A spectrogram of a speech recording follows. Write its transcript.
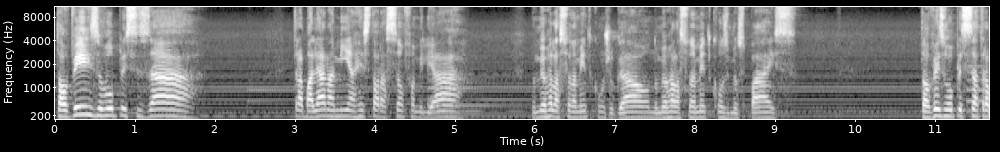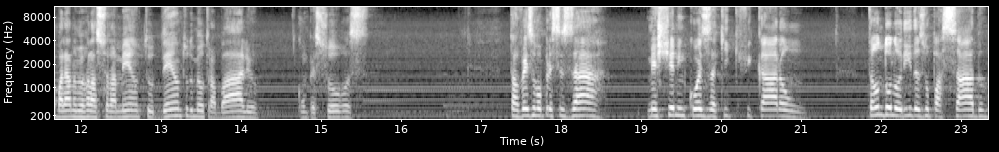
Talvez eu vou precisar trabalhar na minha restauração familiar, no meu relacionamento conjugal, no meu relacionamento com os meus pais. Talvez eu vou precisar trabalhar no meu relacionamento dentro do meu trabalho com pessoas. Talvez eu vou precisar mexer em coisas aqui que ficaram tão doloridas no passado.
